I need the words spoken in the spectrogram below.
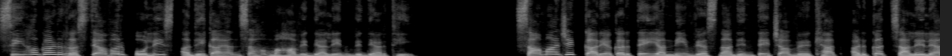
सिंहगड रस्त्यावर पोलीस अधिकाऱ्यांसह महाविद्यालयीन विद्यार्थी सामाजिक कार्यकर्ते यांनी व्यसनाधीनतेच्या विळख्यात अडकत चाललेल्या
